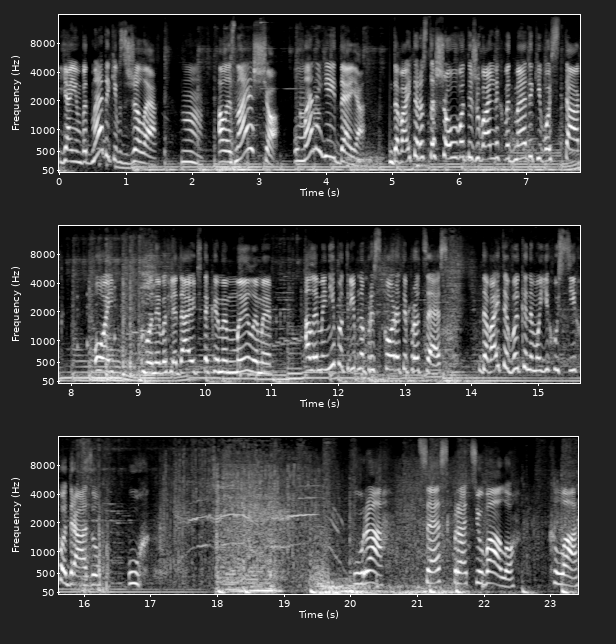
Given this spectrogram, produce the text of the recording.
Я їм ведмедиків з желе. М, але знаєш що? У мене є ідея. Давайте розташовувати жувальних ведмедиків ось так. Ой, вони виглядають такими милими. Але мені потрібно прискорити процес. Давайте викинемо їх усіх одразу. Ух. Ура! Це спрацювало. Клас.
